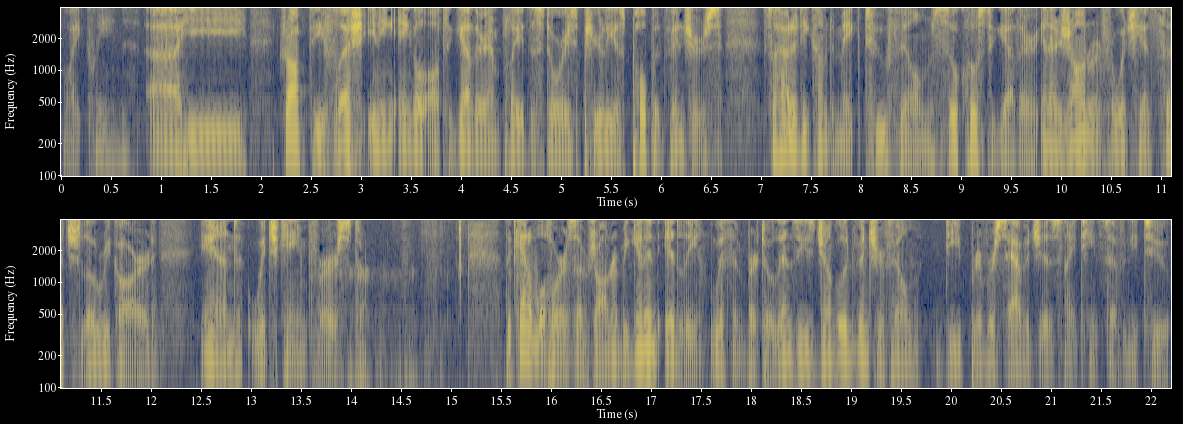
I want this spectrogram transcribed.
white queen. Uh, he dropped the flesh eating angle altogether and played the stories purely as pulp adventures. So, how did he come to make two films so close together in a genre for which he had such low regard? And which came first? The cannibal horror subgenre began in Italy with Umberto Lenzi's jungle adventure film Deep River Savages, 1972.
